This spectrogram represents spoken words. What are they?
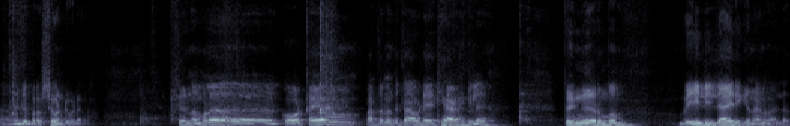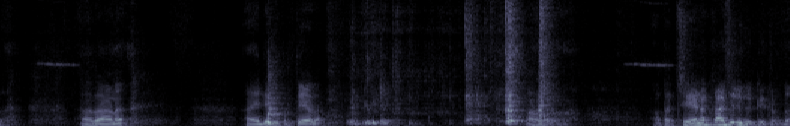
അങ്ങനൊരു പ്രശ്നമുണ്ട് ഇവിടെ. പക്ഷെ നമ്മൾ കോട്ടയം പത്തനംതിട്ട അവിടെയൊക്കെ ആണെങ്കിൽ തെങ്ങ് കയറുമ്പം വെയിലില്ലായിരിക്കുന്നതാണ് നല്ലത്. അതാണ് അതിന്റെ ഒരു പ്രത്യേകത. ആ. അപ്പം ചേനക്കാച്ചിൽ കിട്ടിയിട്ടുണ്ട്.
